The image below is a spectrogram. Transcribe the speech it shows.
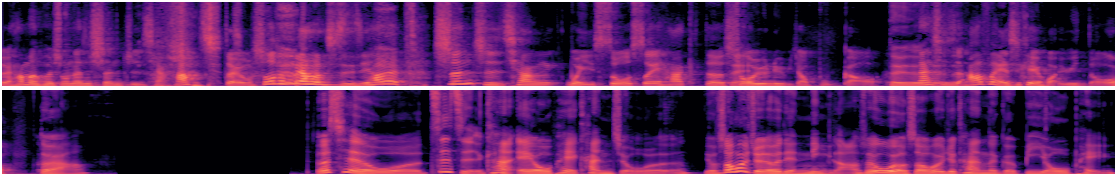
对，他们会说那是生殖腔，他对我说的非常仔细，他的生殖腔萎缩，所以他的受孕率比较不高。对，但其实阿芬也是可以怀孕的哦。对啊，而且我自己看 AO 配看久了，有时候会觉得有点腻啦，所以我有时候会去看那个 BO 配。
